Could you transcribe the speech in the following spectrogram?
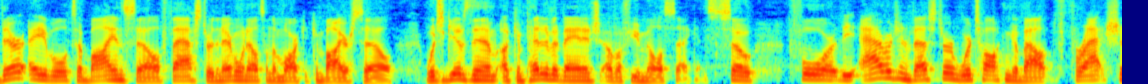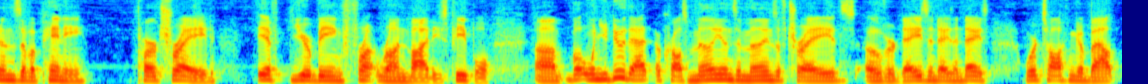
they're able to buy and sell faster than everyone else on the market can buy or sell which gives them a competitive advantage of a few milliseconds. So for the average investor, we're talking about fractions of a penny per trade if you're being front run by these people. Um, but when you do that across millions and millions of trades over days and days and days, we're talking about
